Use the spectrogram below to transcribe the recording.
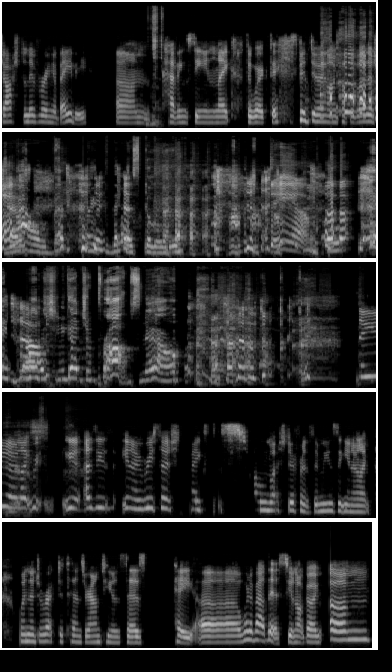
josh delivering a baby um having seen like the work that he's been doing on a couple of other shows. wow that's like that escalated damn hey josh you got your props now. So you know yes. like re- as you you know research makes so much difference. It means that you know like when the director turns around to you and says hey, uh, what about this? You're not going, um,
